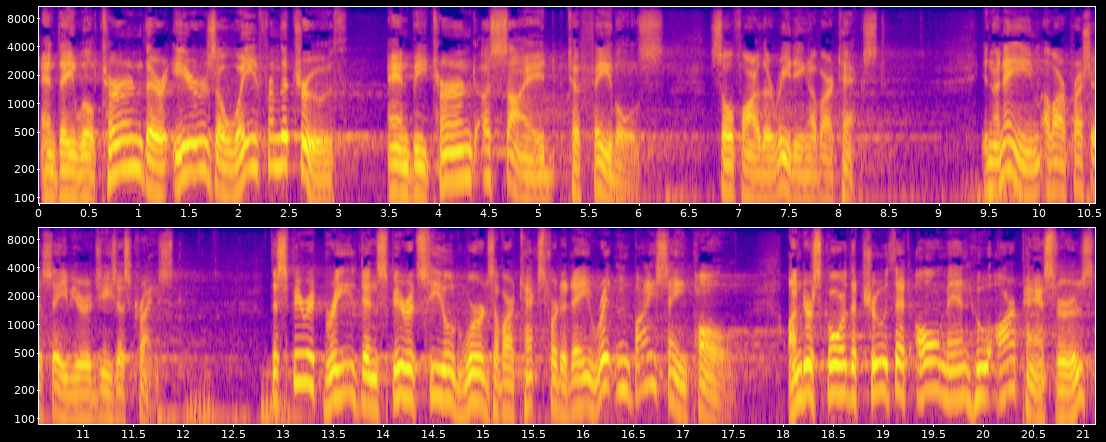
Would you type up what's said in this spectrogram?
and they will turn their ears away from the truth and be turned aside to fables. So far, the reading of our text. In the name of our precious Savior, Jesus Christ. The Spirit breathed and Spirit sealed words of our text for today, written by St. Paul, underscore the truth that all men who are pastors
